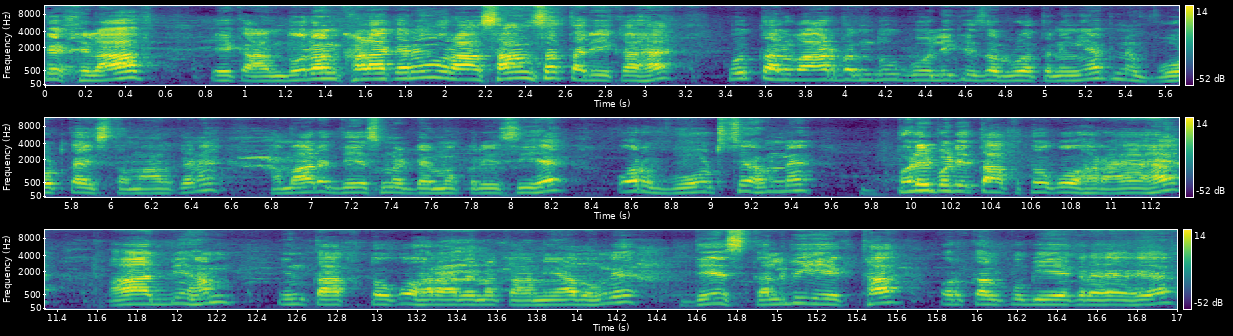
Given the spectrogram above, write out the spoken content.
के खिलाफ एक आंदोलन खड़ा करें और आसान सा तरीका है कोई तलवार बंदूक गोली की ज़रूरत नहीं है, अपने वोट का इस्तेमाल करें। हमारे देश में डेमोक्रेसी है और वोट से हमने बड़ी बड़ी ताकतों को हराया है। आज भी हम इन ताकतों को हराने में कामयाब होंगे। देश कल भी एक था और कल को भी एक रहेगा।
